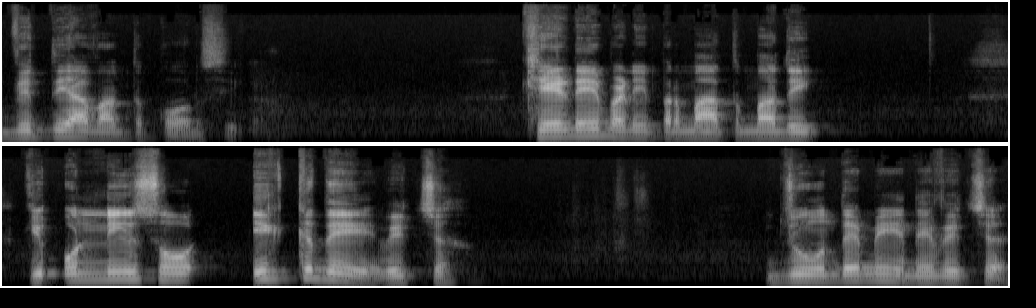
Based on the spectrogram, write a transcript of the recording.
ਵਿਦਿਆਵੰਤ ਕੌਰ ਸੀਗਾ। ਖੇੜੇ ਬਣੀ ਪਰਮਾਤਮਾ ਦੀ ਕਿ 1901 ਦੇ ਵਿੱਚ, ਜੂਨ ਦੇ ਮਹੀਨੇ ਵਿੱਚ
